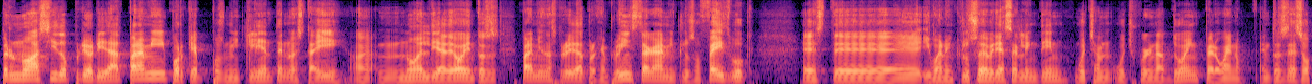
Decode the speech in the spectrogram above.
Pero no ha sido prioridad para mí porque pues mi cliente no está ahí, ah, no el día de hoy. Entonces, para mí no es prioridad, por ejemplo, Instagram, incluso Facebook. Este, y bueno, incluso debería ser LinkedIn, which, which we're not doing, pero bueno, entonces eso.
